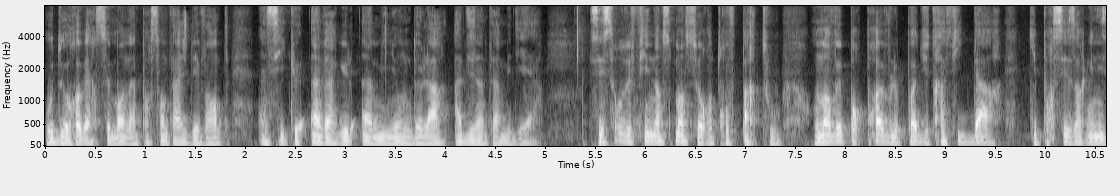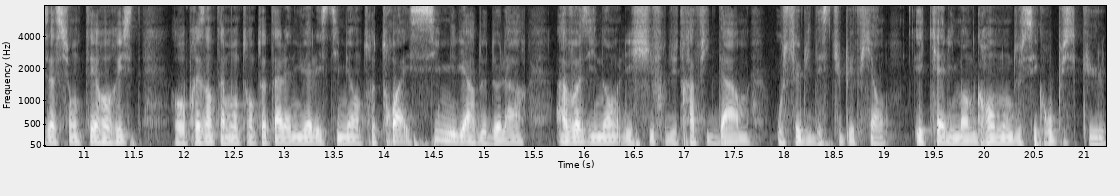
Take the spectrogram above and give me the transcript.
ou de reversement d'un pourcentage des ventes, ainsi que 1,1 million de dollars à des intermédiaires. Ces sources de financement se retrouvent partout. On en veut pour preuve le poids du trafic d'art, qui pour ces organisations terroristes représente un montant total annuel estimé entre 3 et 6 milliards de dollars, avoisinant les chiffres du trafic d'armes ou celui des stupéfiants, et qui alimente grand nombre de ces groupuscules,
